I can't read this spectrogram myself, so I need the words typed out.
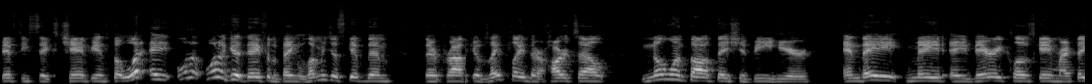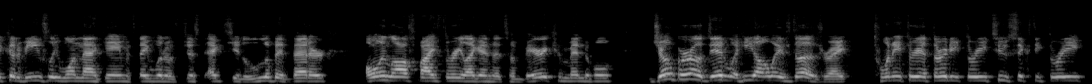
56 champions. But what a what a, what a good day for the Bengals. Let me just give them their props because they played their hearts out. No one thought they should be here, and they made a very close game. Right, they could have easily won that game if they would have just executed a little bit better. Only lost by three. Like I said, it's a very commendable. Joe Burrow did what he always does, right? 23 of 33, 263,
